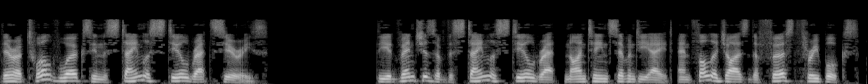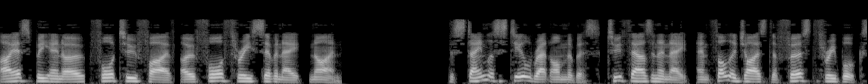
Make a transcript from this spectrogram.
There are 12 works in the Stainless Steel Rat series. The Adventures of the Stainless Steel Rat 1978 anthologized the first three books, ISBN 0-425-04378-9. The Stainless Steel Rat Omnibus 2008 anthologized the first three books,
